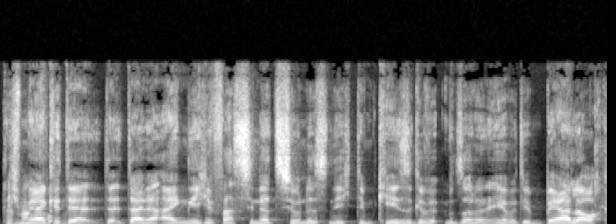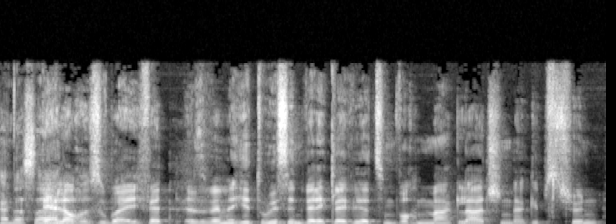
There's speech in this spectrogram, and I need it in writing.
Dann ich merke, der, der, deine eigentliche Faszination ist nicht dem Käse gewidmet, sondern eher mit dem Bärlauch, kann das sein? Bärlauch ist super. Ich werde, also wenn wir hier durch sind, werde ich gleich wieder zum Wochenmarkt latschen. Da gibt's schön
